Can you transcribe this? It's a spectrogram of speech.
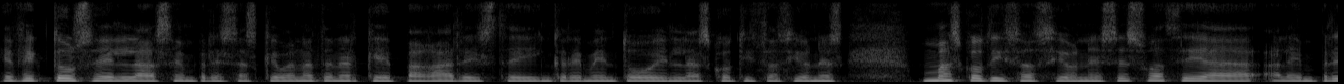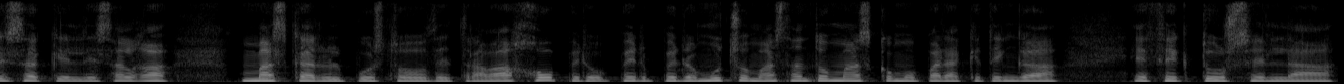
Efectos en las empresas que van a tener que pagar este incremento en las cotizaciones. Más cotizaciones. Eso hace a, la empresa que le salga más caro el puesto de trabajo, pero, pero, pero mucho más, tanto más como para que tenga efectos en la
